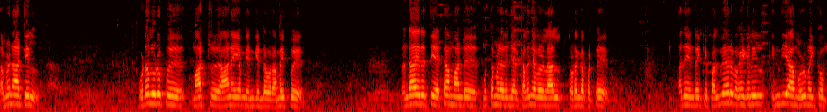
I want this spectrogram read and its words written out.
தமிழ்நாட்டில் உடல் உறுப்பு மாற்று ஆணையம் என்கின்ற ஒரு அமைப்பு ரெண்டாயிரத்தி எட்டாம் ஆண்டு முத்தமிழறிஞர் கலைஞர்களால் தொடங்கப்பட்டு அது இன்றைக்கு பல்வேறு வகைகளில் இந்தியா முழுமைக்கும்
